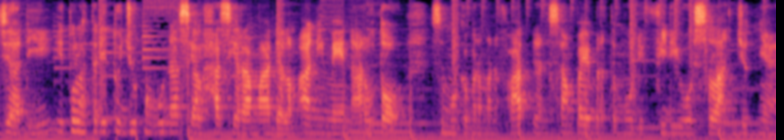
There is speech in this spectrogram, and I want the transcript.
Jadi, itulah tadi tujuh pengguna sel Hashirama dalam anime Naruto. Semoga bermanfaat dan sampai bertemu di video selanjutnya.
